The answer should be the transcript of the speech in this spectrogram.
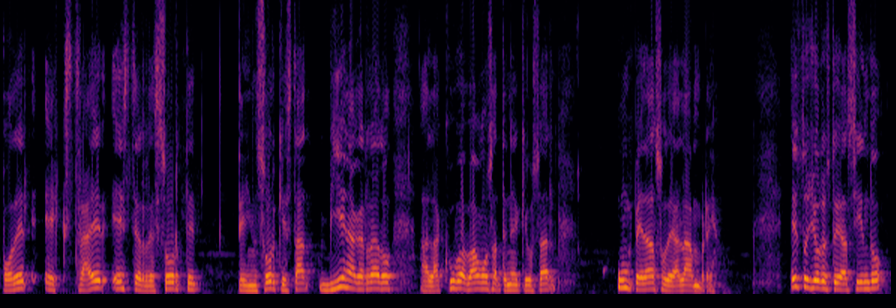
poder extraer este resorte tensor que está bien agarrado a la cuba vamos a tener que usar un pedazo de alambre. Esto yo lo estoy haciendo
